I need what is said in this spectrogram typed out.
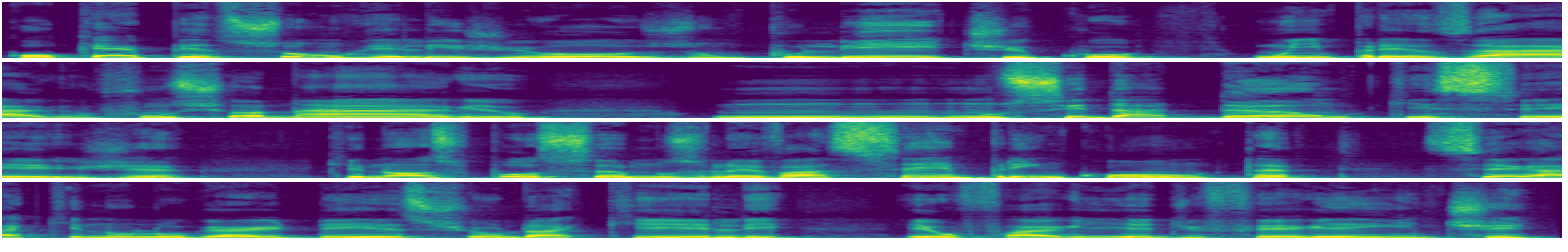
qualquer pessoa, um religioso, um político, um empresário, um funcionário, um, um cidadão que seja, que nós possamos levar sempre em conta: será que no lugar deste ou daquele eu faria diferente?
